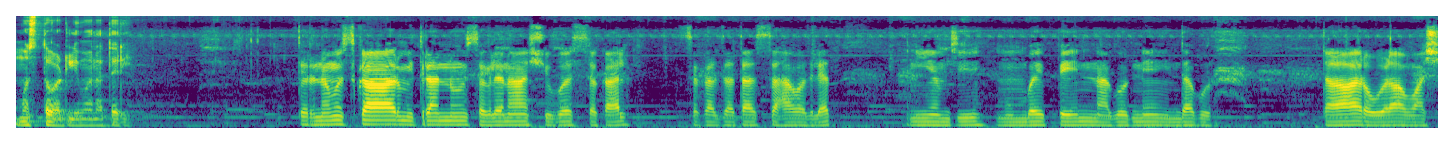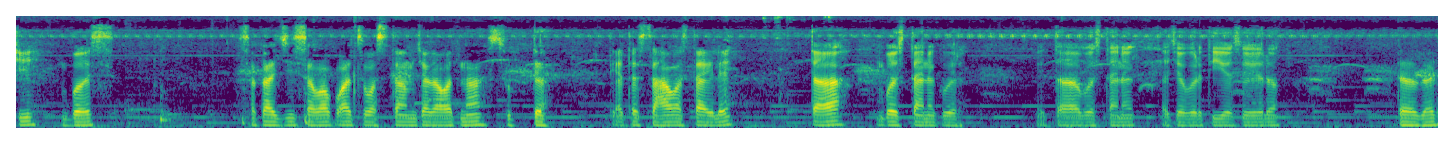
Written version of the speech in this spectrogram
मस्त वाटली मला तरी. तर नमस्कार मित्रांनो सगळ्यांना शुभ सकाळ सकाळचा आता सहा वाजल्यात. आणि आमची मुंबई पेन नागोडणे इंदापूर. तळा रोवळा वाशी बस. सकाळची सव्वा पाच वाजता आमच्या गावातनं सुट्ट. ते आता सहा वाजता आले ता बसस्थानकवर ता बसस्थानक त्याच्यावरती असेल. तळगड.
